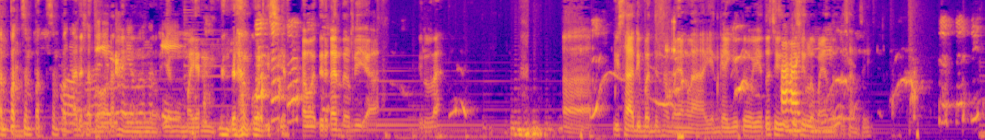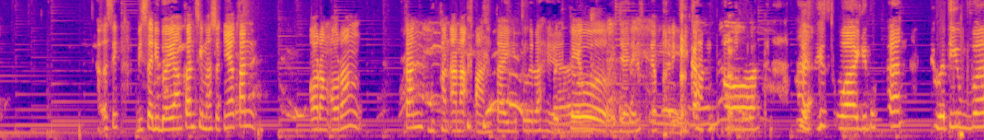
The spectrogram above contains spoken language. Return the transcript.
sempat sempat sempat Wah, ada satu orang yang banget. yang lumayan dalam kondisi yang mengkhawatirkan tapi ya alhamdulillah eh, bisa dibantu sama yang lain kayak gitu. Ya itu sih itu sih lumayan berkesan sih. Sih? Bisa dibayangkan sih maksudnya kan orang-orang kan bukan anak pantai gitu lah ya Betul. yang kerjanya setiap hari di kantor Iya. mahasiswa gitu kan. Tiba-tiba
